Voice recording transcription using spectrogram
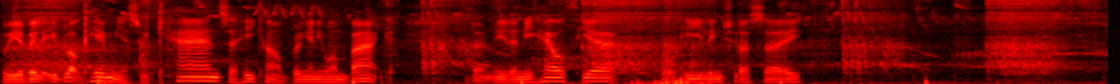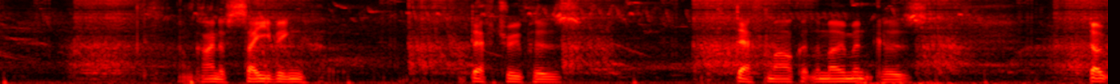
Can we ability block him? Yes, we can. So he can't bring anyone back. Don't need any health yet or healing should I say. I'm kind of saving Death Troopers death mark at the moment because don't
